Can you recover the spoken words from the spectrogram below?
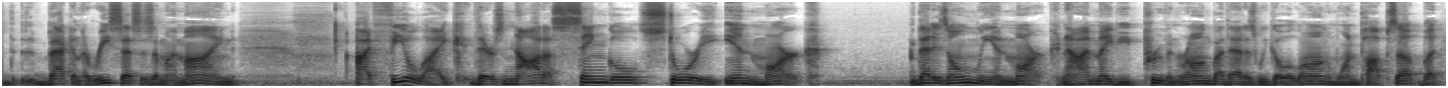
back in the recesses of my mind, I feel like there's not a single story in Mark that is only in Mark. Now, I may be proven wrong by that as we go along and one pops up, but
